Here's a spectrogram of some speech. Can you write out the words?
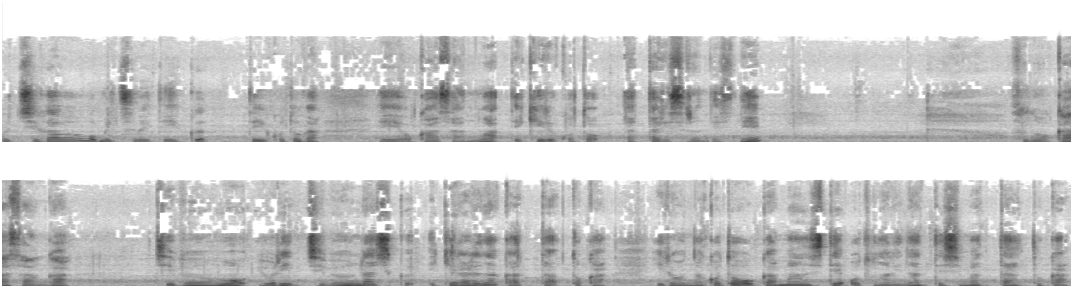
内側を見つめていくっていうことが、えー、お母さんはできることだったりするんですね。そのお母さんが自分をより自分らしく生きられなかったとかいろんなことを我慢して大人になってしまったとか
